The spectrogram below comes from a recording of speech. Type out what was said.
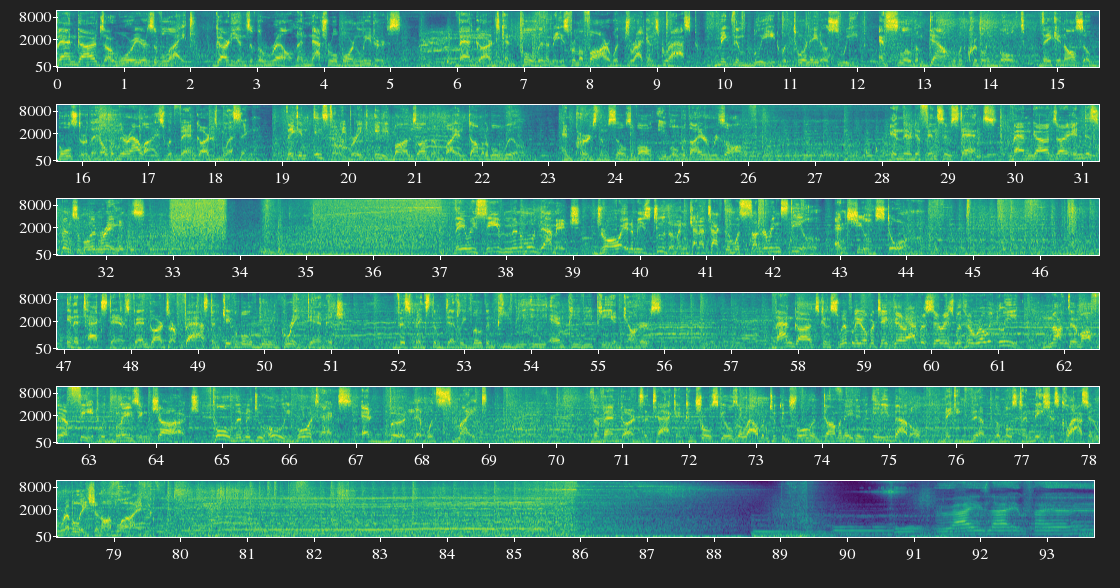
Vanguards are warriors of light, guardians of the realm and natural-born leaders. Vanguards can pull enemies from afar with Dragon's Grasp, make them bleed with Tornado Sweep, and slow them down with Crippling Bolt. They can also bolster the health of their allies with Vanguard's Blessing. They can instantly break any bonds on them by Indomitable Will, and purge themselves of all evil with Iron Resolve. In their defensive stance, Vanguards are indispensable in raids. They receive minimal damage, draw enemies to them, and can attack them with Sundering Steel and Shield Storm. In attack stance, Vanguards are fast and capable of dealing great damage. This makes them deadly both in PvE and PvP encounters. Vanguards can swiftly overtake their adversaries with heroic leap, knock them off their feet with blazing charge, pull them into holy vortex, and burn them with smite. The Vanguard's attack and control skills allow them to control and dominate in any battle, making them the most tenacious class in Revelation Online. Like fire.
